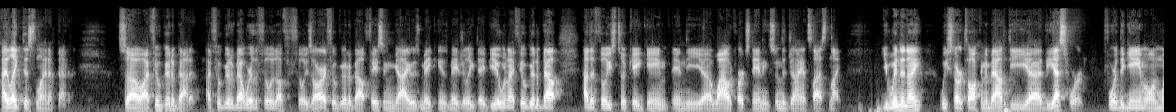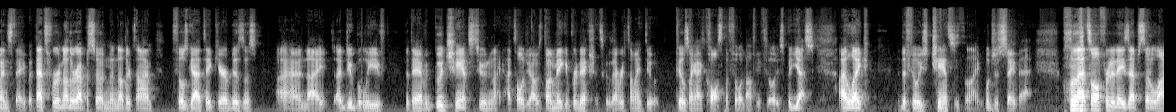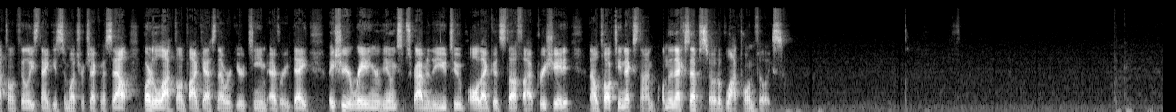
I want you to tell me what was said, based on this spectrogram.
I like this lineup better. So I feel good about it. I feel good about where the Philadelphia Phillies are. I feel good about facing a guy who's making his major league debut, and I feel good about how the Phillies took a game in the uh, wild card standings from the Giants last night. You win tonight, we start talking about the uh, the S word for the game on Wednesday, but that's for another episode and another time. Phil's got to take care of business, uh, and I I do believe that they have a good chance to tonight. I told you I was done making predictions because every time I do it, it feels like I cost the Philadelphia Phillies. But yes, I like the Phillies' chances tonight. We'll just say that. Well, that's all for today's episode of Locked On Phillies. Thank you so much for checking us out. Part of the Locked On Podcast Network, your team every day. Make sure you're rating, reviewing, subscribing to the YouTube, all that good stuff. I appreciate it. And I'll talk to you next time on the next episode of Locked On Phillies.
